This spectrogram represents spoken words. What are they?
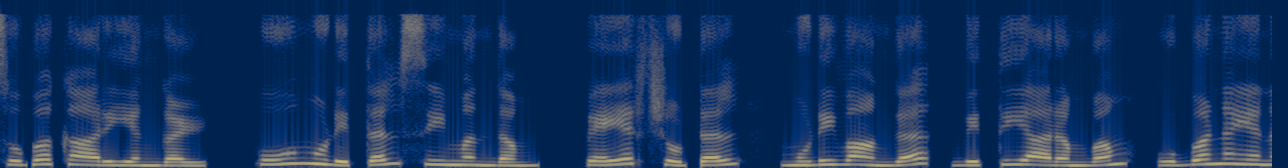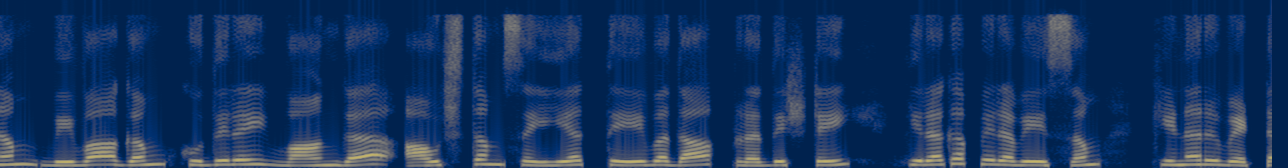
சுப காரியங்கள் பூ முடித்தல் சீமந்தம் பெயர் சூட்டல் முடிவாங்க வித்தியாரம்பம் உபநயனம் விவாகம் குதிரை வாங்க ஔஷ்தம் செய்ய தேவதா பிரதிஷ்டை கிரகப்பிரவேசம் கிணறு வெட்ட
